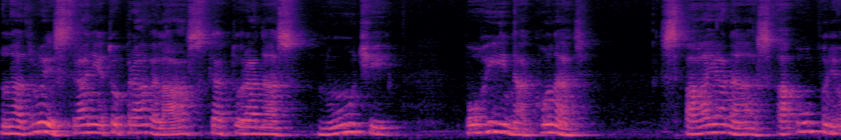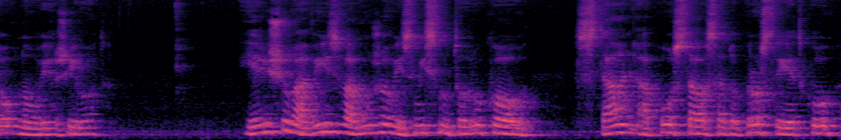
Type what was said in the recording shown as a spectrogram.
no na druhej strane je to práve láska, ktorá nás núti, pohýna konať, spája nás a úplne obnovuje život. Ježišová výzva mužovi s vysnutou rukou staň a postav sa do prostriedku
